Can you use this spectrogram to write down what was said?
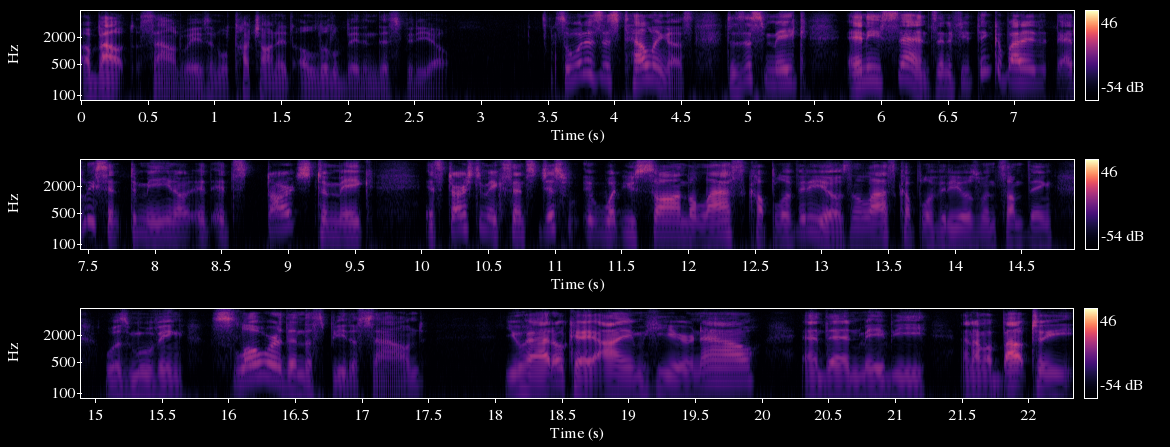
about sound waves, and we'll touch on it a little bit in this video. So what is this telling us? Does this make any sense? And if you think about it, at least to me, you know, it, it starts to make it starts to make sense just what you saw in the last couple of videos. In the last couple of videos, when something was moving slower than the speed of sound, you had, okay, I am here now, and then maybe, and I'm about to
